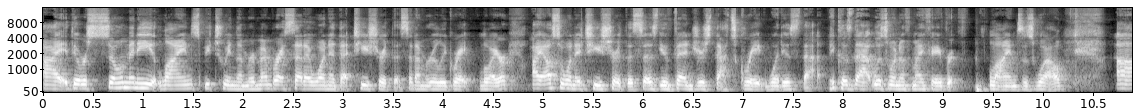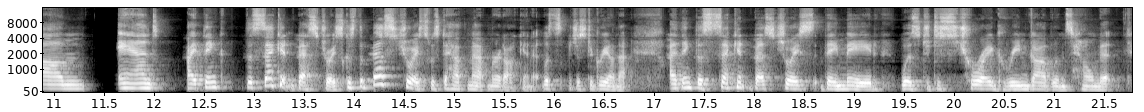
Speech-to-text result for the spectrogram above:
I, there were so many lines between them. Remember, I said I wanted that T-shirt that said "I'm a really great lawyer." I also want a T-shirt that says "The Avengers." That's great. What is that? Because that was one of my favorite lines as well. Um, and I think the second best choice, because the best choice was to have Matt Murdock in it. Let's just agree on that. I think the second best choice they made was to destroy Green Goblin's helmet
